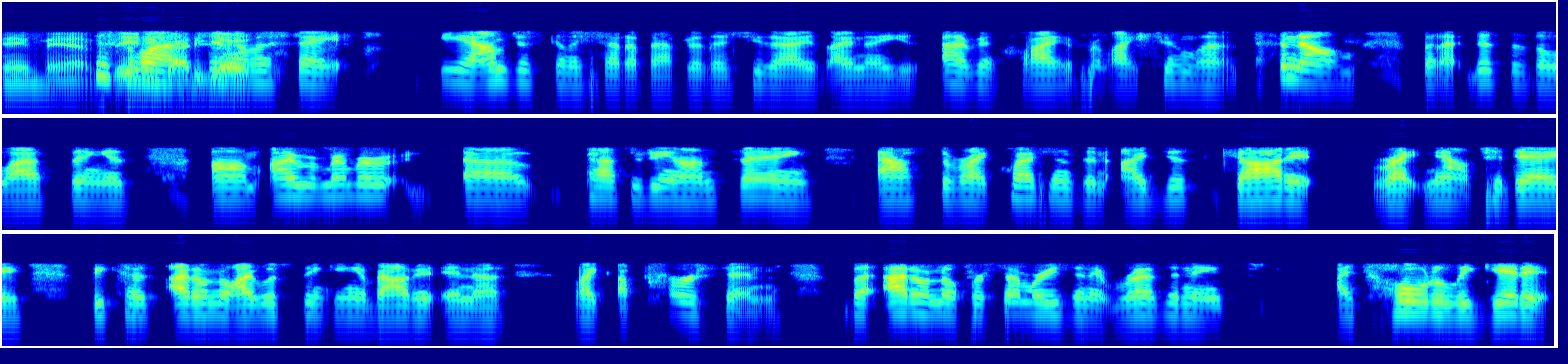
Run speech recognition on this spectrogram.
Amen. This is one Anybody else? gonna say. Yeah, I'm just gonna shut up after this, you guys. I know you. I've been quiet for like two months now, but I, this is the last thing. Is um, I remember uh, Pastor Dion saying, "Ask the right questions," and I just got it right now today because I don't know. I was thinking about it in a like a person, but I don't know for some reason it resonates. I totally get it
